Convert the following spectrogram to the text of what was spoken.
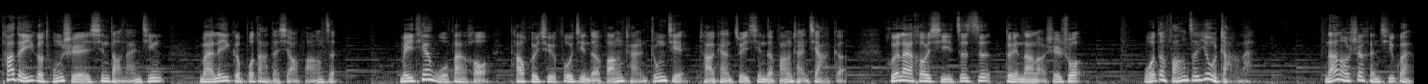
他的一个同事新到南京。买了一个不大的小房子，每天午饭后，他会去附近的房产中介查看最新的房产价格。回来后，喜滋滋对南老师说：“我的房子又涨了。”南老师很奇怪，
